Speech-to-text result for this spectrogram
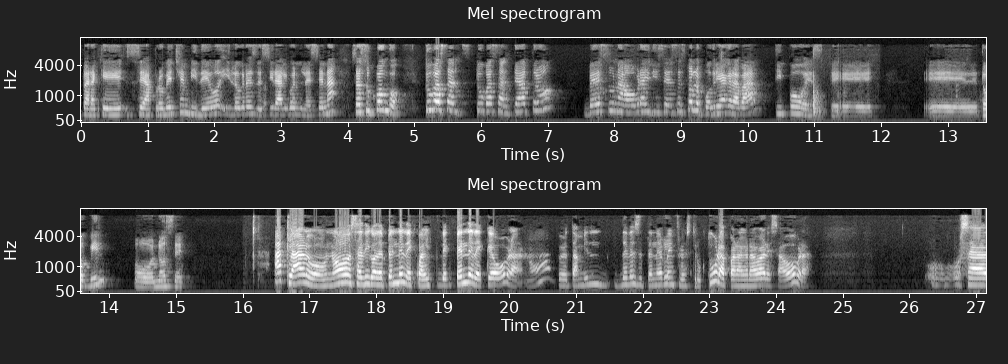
para que se aproveche en video y logres decir algo en la escena? O sea, supongo, tú vas al, tú vas al teatro, ves una obra y dices, esto lo podría grabar, tipo este eh, o no sé. Ah, claro, ¿no? O sea, digo, depende de cuál, depende de qué obra, ¿no? Pero también debes de tener la infraestructura para grabar esa obra. O sea,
